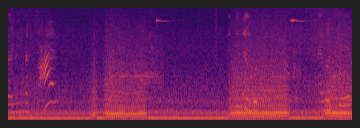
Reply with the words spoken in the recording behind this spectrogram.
turning the car? I think I'll go to. I'll go there.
